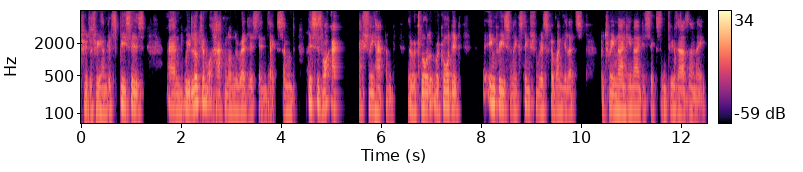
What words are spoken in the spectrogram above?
two to 300 species. And we looked at what happened on the red list index, and this is what actually happened. The recorded increase in extinction risk of ungulates between 1996 and 2008.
